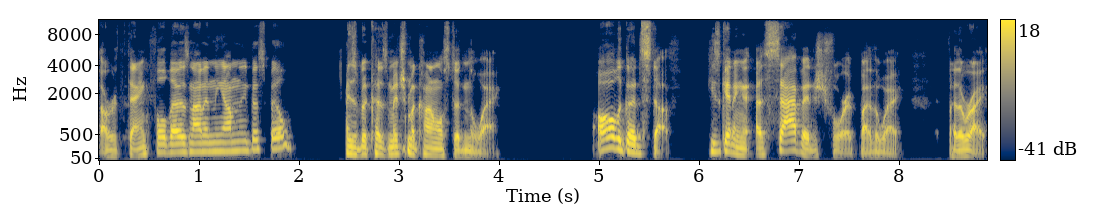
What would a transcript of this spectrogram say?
are thankful that is not in the omnibus bill is because Mitch McConnell stood in the way. All the good stuff. He's getting a savaged for it, by the way, by the right.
